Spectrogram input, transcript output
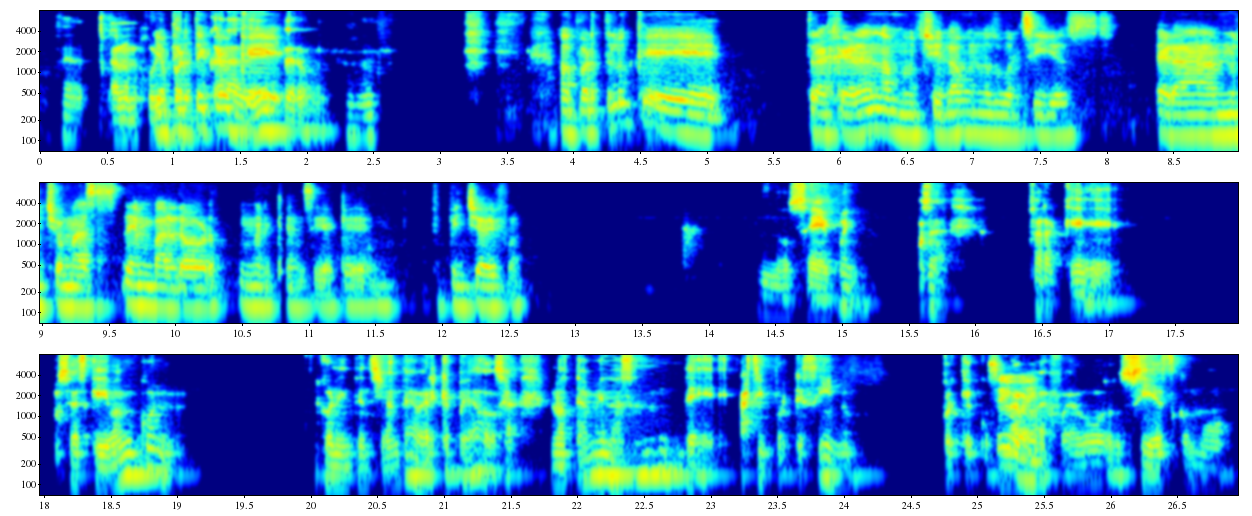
O sea, a lo mejor. Y aparte creo que. pero. Aparte lo que trajera en la mochila o en los bolsillos era mucho más en valor y mercancía que tu pinche iPhone. No sé, güey. O sea, para que. O sea, es que iban con, con intención de ver qué pedo. O sea, no te amenazan de así porque sí, ¿no? Porque con un arma de fuego sí es como.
